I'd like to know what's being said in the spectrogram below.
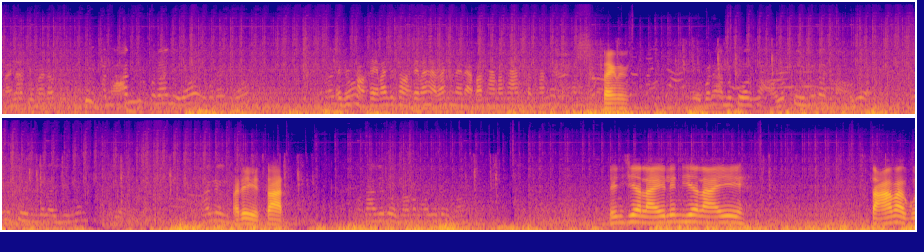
ไม่นะกูไม่นะ พี่ ประธานประธานอยู่แล้วประธานอยู่แล้วไอ้ที่สองเทมาที่สองเทมาเห็นปะในไหนประธานประธานประธานไม่ประธานแตกหนึ่งโอ้ประธานเป็นตัวขาวแล้วปืนไม่ก็ขาวด้วยไม่ปืนเวลายิงนั่นอันหนึ่งมาดิตัดประธานจะโดดมาประธานจะโดดมาเล่นเชี่ยอะไรเล่นเชี่ยอะไร ตามอะกู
